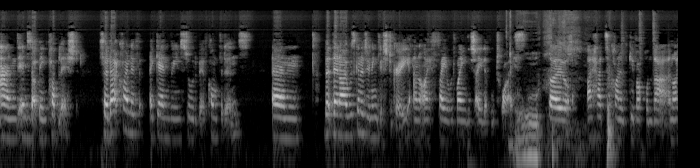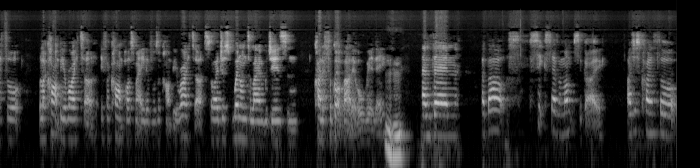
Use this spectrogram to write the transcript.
and ended up being published. So that kind of, again, reinstalled a bit of confidence. Um, but then I was going to do an English degree and I failed my English A level twice. Oh, So I had to kind of give up on that, and I thought, well, I can't be a writer if I can't pass my A levels. I can't be a writer. So I just went on to languages and kind of forgot about it all really. hmm And then about six, seven months ago, I just kind of thought,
